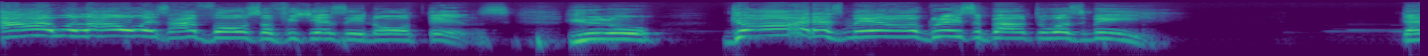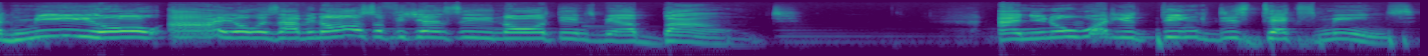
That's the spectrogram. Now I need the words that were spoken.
I will always have all sufficiency in all things. You know, God has made all grace abound towards me. That me, oh, I always having all sufficiency in all things may abound. And you know what you think this text means?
